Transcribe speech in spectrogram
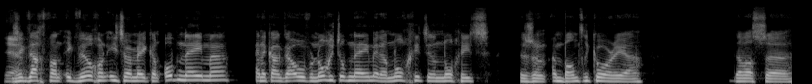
Ja. Dus ik dacht van, ik wil gewoon iets waarmee ik kan opnemen. En dan kan ik daarover nog iets opnemen. En dan nog iets en dan nog iets. Dus een, een bandrecorder, ja. Dat was, eh,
